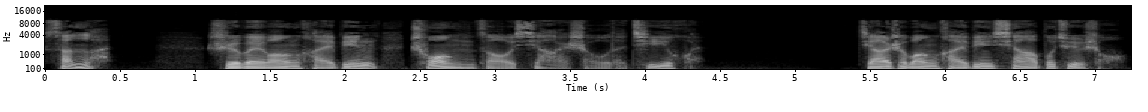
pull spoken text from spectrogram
三来，是为王海滨创造下手的机会。假使王海滨下不去手，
